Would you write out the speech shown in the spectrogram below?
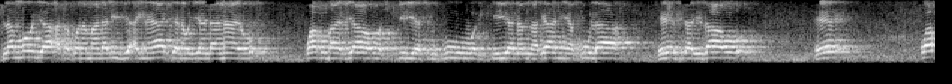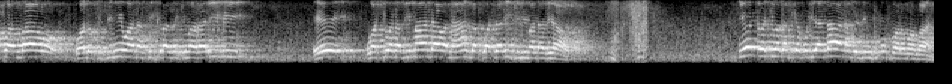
kila mmoja atakuwa na maandalizi ya aina yake anayojiandaa nayo. Wapo baadhi yao wakifikiria sikukuu wakifikiria namna gani ya kula iftari zao eh wapo ambao wadokitiniwa na fikra za kimagharibi eh wakiwa na vimada wanaanza kuatariki vimada vyao. Yote wakiwa katika kujiandaa na mwezi mtukufu wa Ramadhani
